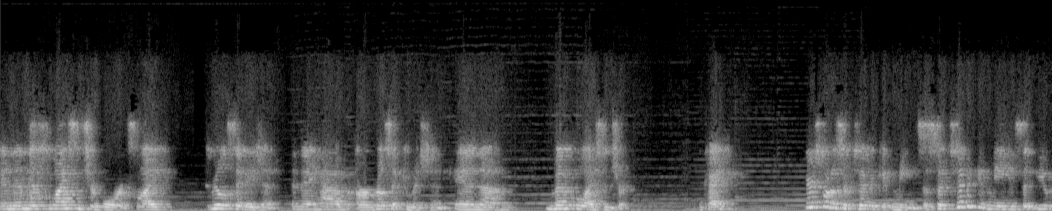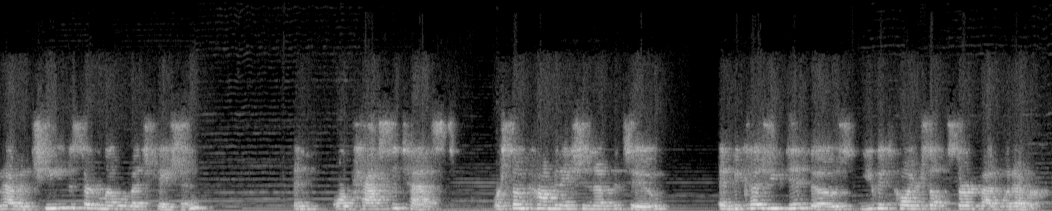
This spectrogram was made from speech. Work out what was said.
And then there's licensure boards like real estate agent, and they have our real estate commission and um, medical licensure. Okay. Here's what a certificate means. A certificate means that you have achieved a certain level of education and or passed the test or some combination of the two. And because you did those, you get to call yourself a certified whatever.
